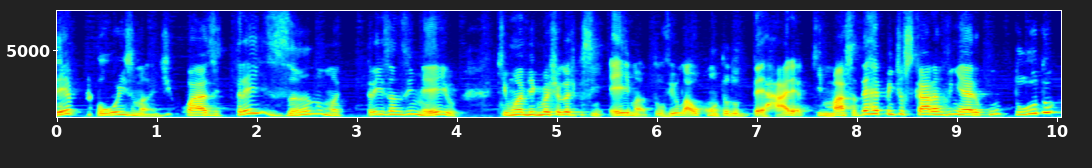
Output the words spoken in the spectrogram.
depois, mano, de quase três anos, mano, três anos e meio, que um amigo meu chegou, tipo assim, ei, mano, tu viu lá o conteúdo do Terraria? Que massa. De repente os caras vieram com tudo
